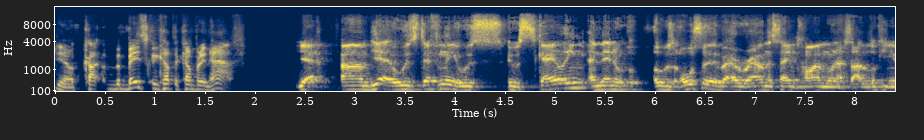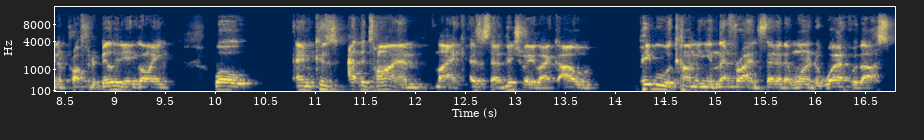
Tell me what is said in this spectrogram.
you know, cut, basically cut the company in half? Yeah, um, yeah, it was definitely it was it was scaling, and then it, it was also around the same time when I started looking into profitability and going, well and because at the time, like as I said, literally, like I would, people were coming in left, right, and center that wanted to work with us,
